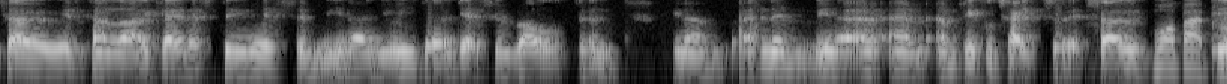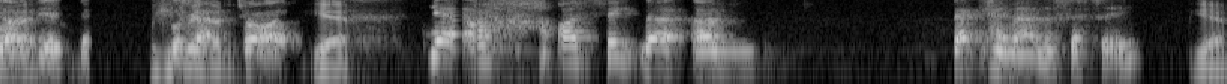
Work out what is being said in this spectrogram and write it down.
So it's kind of like, okay, let's do this. And, you know, and your ego gets involved. And, you know, and then you know, and, and people take to it. So what about the drive? idea? Was you driven? Drive? Yeah, yeah. I, I think that um, that came out of necessity. Yeah,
